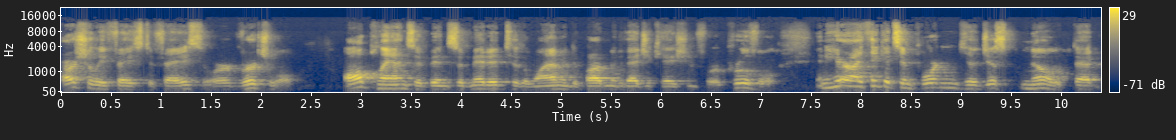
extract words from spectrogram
partially face to face, or virtual. All plans have been submitted to the Wyoming Department of Education for approval. And here I think it's important to just note that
